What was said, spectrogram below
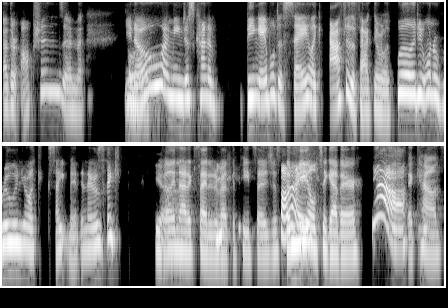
other options and you Totally. know, I mean, just kind of being able to say like after the fact, they were like, well, I didn't want to ruin your like excitement. And I was like, yeah. Really not excited about the pizza. It's just the meal together yeah. that counts.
